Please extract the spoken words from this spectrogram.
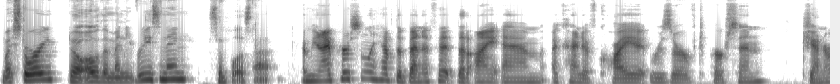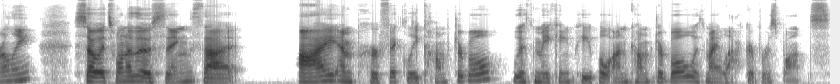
my story. Don't owe them any reasoning. Simple as that. I mean, I personally have the benefit that I am a kind of quiet, reserved person generally. So it's one of those things that I am perfectly comfortable with making people uncomfortable with my lack of response.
